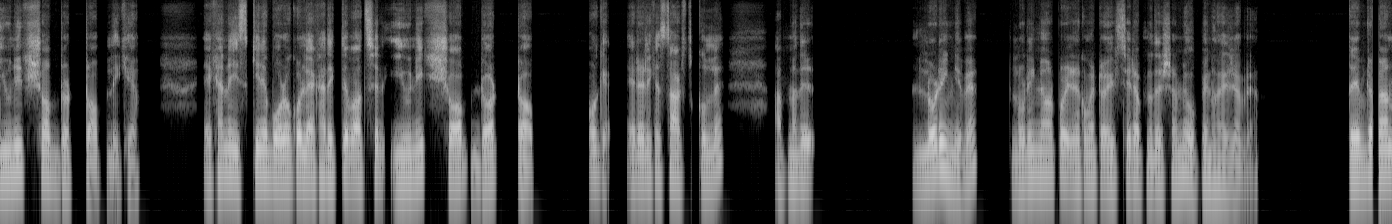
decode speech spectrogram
ইউনিক শপ ডট টপ লিখে। এখানে স্ক্রিনে বড় করে লেখা দেখতে পাচ্ছেন unique shop dot top okay? এটা লিখে সার্চ করলে আপনাদের লোডিং নিবে। লোডিং নেওয়ার পর এরকম একটা ওয়েবসাইট আপনাদের সামনে ওপেন হয়ে যাবে। তো এভরিওয়ান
